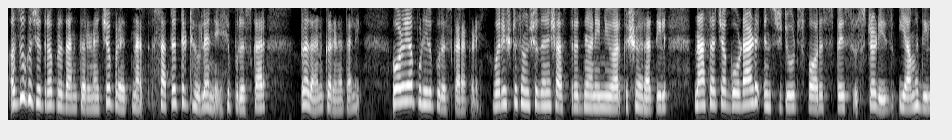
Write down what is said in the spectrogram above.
अचूक चित्र प्रदान करण्याच्या प्रयत्नात सातत्य ठेवल्याने हे पुरस्कार प्रदान करण्यात आले. वळूया पुढील पुरस्काराकडे. वरिष्ठ संशोधन शास्त्रज्ञ आणि न्यूयॉर्क शहरातील नासाच्या Goddard institutes for space studies यामधील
